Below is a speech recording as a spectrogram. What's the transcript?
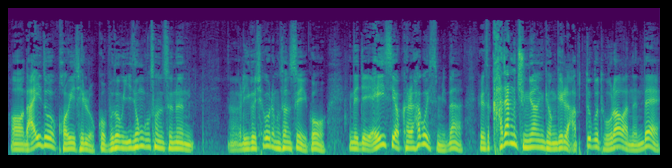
어, 나이도 거의 제일 높고 무동 이동국 선수는 어, 리그 최고령 선수이고 근데 이제 에이스 역할을 하고 있습니다. 그래서 가장 중요한 경기를 앞두고 돌아왔는데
